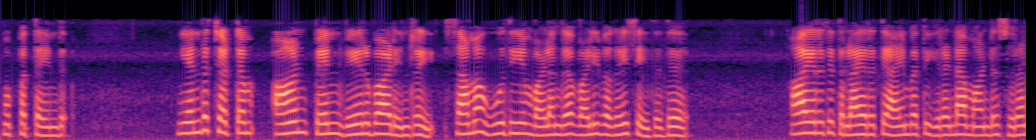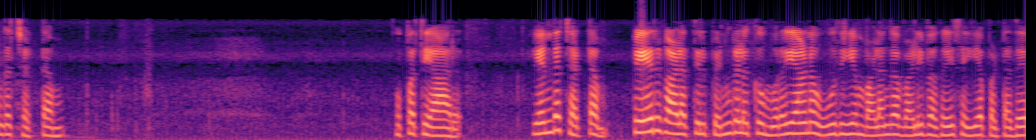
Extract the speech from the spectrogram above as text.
முப்பத்தைந்து. எந்த சட்டம் ஆண் பெண் வேறுபாடின்றி சம ஊதியம் வழங்க வழிவகை செய்தது? ஆயிரத்தி தொள்ளாயிரத்தி ஐம்பத்தி இரண்டாம் ஆண்டு சுரங்க சட்டம். முப்பத்தி ஆறு. எந்த சட்டம் பேறுகாலத்தில் பெண்களுக்கு முறையான ஊதியம் வழங்க வழிவகை செய்யப்பட்டது.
